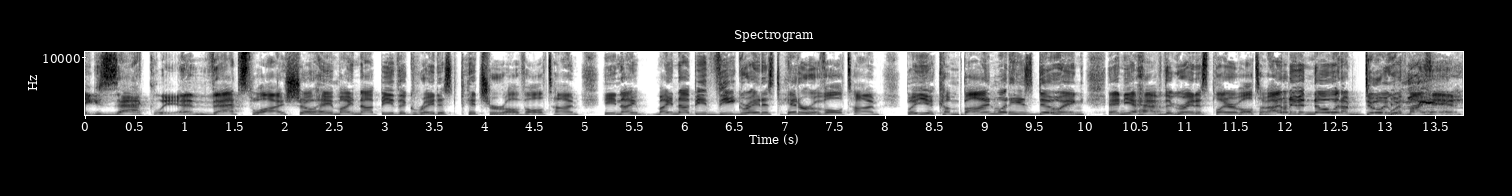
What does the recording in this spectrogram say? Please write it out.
Exactly. And that's why Shohei might not be the greatest pitcher of all time. He might, might not be the greatest hitter of all time, but you combine what he's doing and you have the greatest player of all time. I don't even know what I'm doing with my hand,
